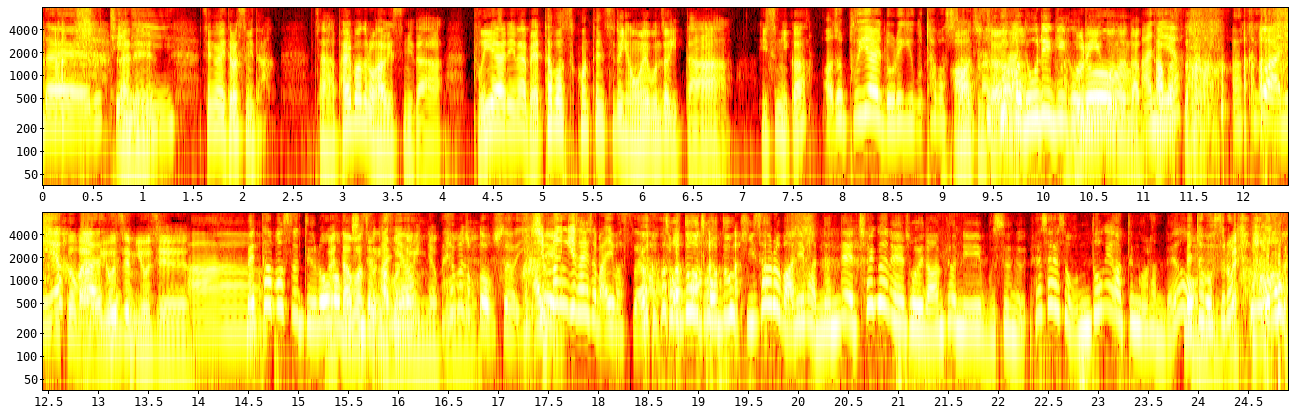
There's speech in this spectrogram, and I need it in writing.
네, 루틴이. 생각이 들었습니다. 자, 8번으로 가겠습니다. VR이나 메타버스 콘텐츠를 경험해 본 적 있다. 있습니까? 아, 저 VR 놀이기구 타봤어요. 아, 진짜요? 아, 놀이기구로. 아, 놀이기구는 나도 아니에요? 타봤어. 아, 아, 그거 아니에요? 그거 말고 아, 요즘 요즘 아. 메타버스 들어가 보신 메타버스 적 가본 있어요? 적 있냐고. 해본 적도 없어요. 이 신문 기사에서 많이 봤어요. 저도 저도 기사로 많이 봤는데 최근에 저희 남편이 무슨 회사에서 운동회 같은 걸 한대요. 메타버스로? 메타버스로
